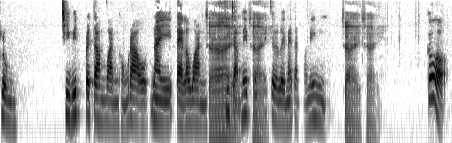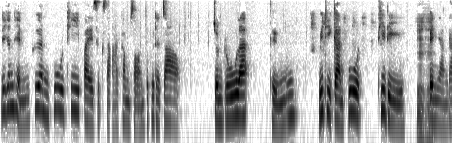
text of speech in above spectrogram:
คลุมชีวิตประจำวันของเราในแต่ละวันที่จะไม่พบไม่เจอเลยแม้แต่น้อยไม่มี ใช่ใช่ก็ดิฉันเห็นเพื่อนผู้ที่ไปศึกษาคำสอนพระพุทธเจ้า จนรู้ละถึงวิธีการพูดที่ดีเป็นอย่างไร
